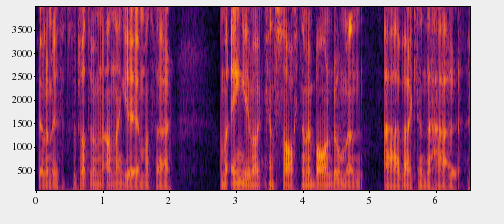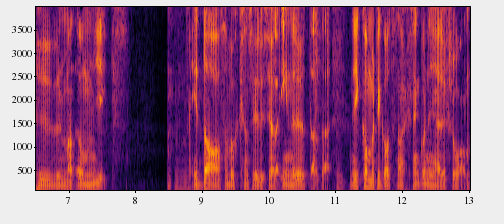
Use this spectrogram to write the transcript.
Så jävla mysigt. Så pratar vi om en annan grej om att så här, en grej man kan sakna med barndomen är verkligen det här hur man umgicks. Idag som vuxen så är det så jävla inrutat. Där. Ni kommer till Gott Snack, sen går ni härifrån.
